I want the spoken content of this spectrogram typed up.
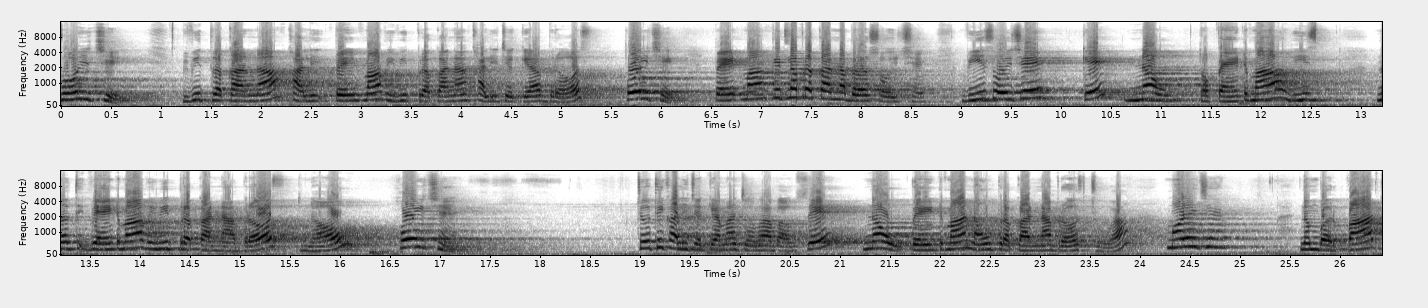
હોય છે. વિવિધ પ્રકારના ખાલી પેન્ટમાં વિવિધ પ્રકારના ખાલી જગ્યા બ્રશ હોય છે. પેન્ટમાં કેટલા પ્રકારના બ્રશ હોય છે? વીસ હોય છે કે નવ? તો પેન્ટમાં વીસ નથી પેન્ટમાં વિવિધ પ્રકારના બ્રશ નવ હોય છે. ચોથી ખાલી જગ્યામાં જવાબ આવશે નવ. પેન્ટમાં નવ પ્રકારના બ્રશ જોવા મળે છે. નંબર પાંચ.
